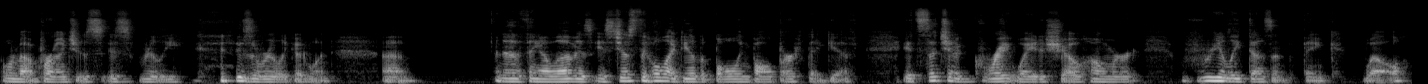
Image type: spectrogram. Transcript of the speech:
the one about brunch is is really is a really good one. Um, another thing I love is is just the whole idea of the bowling ball birthday gift. It's such a great way to show Homer really doesn't think well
